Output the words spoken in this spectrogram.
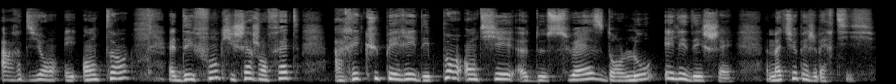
Ardian et Antin, des fonds qui cherchent en fait à récupérer des pans entiers de Suez dans l'eau et les déchets. Mathieu Pechberti.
